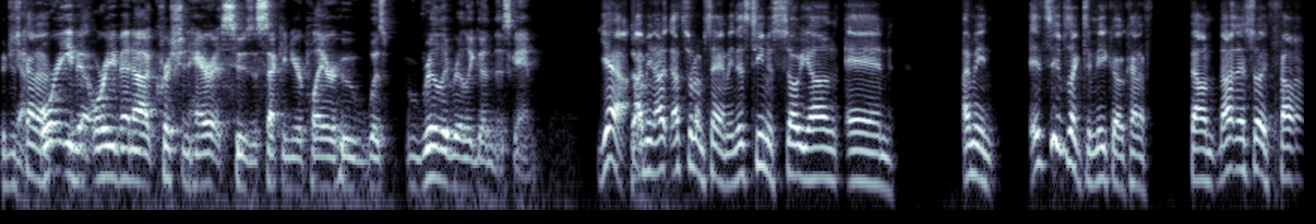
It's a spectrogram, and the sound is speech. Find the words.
Who just yeah. kind of, or even, or even uh, Christian Harris, who's a second year player who was really, really good in this game. Yeah, so. I mean that's what I'm saying. I mean this team is so young, and I mean it seems like DeMeco kind of found not necessarily found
